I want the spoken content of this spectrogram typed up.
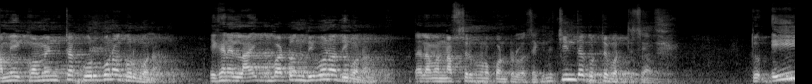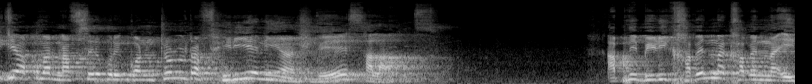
আমি কমেন্টটা করব না করব না। এখানে লাইক বাটন দিব না দিব না। তাহলে আমার নাফসের উপর কন্ট্রোল আছে, কিন্তু চিন্তা করতে পারতেছি আমি। তো এই যে আপনার নাফসের উপরে কন্ট্রোলটা ফিরিয়ে নিয়ে আসবে, সালাদ। আপনি বিড়ি খাবেন না খাবেন না, এই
